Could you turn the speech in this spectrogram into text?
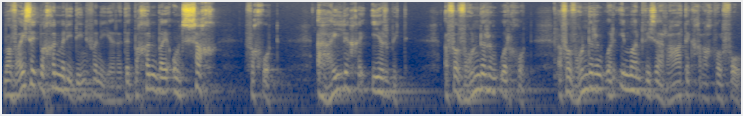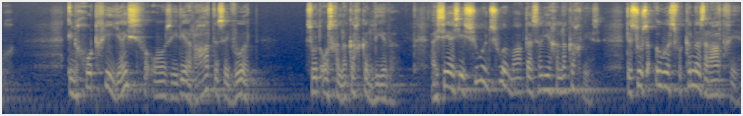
Maar wysheid begin met die dien van die Here. Dit begin by ontsag vir God, 'n heilige eerbied, 'n verwondering oor God, 'n verwondering oor iemand wie se raad ek graag wil volg. En God gee juis vir ons hierdie raad in sy woord sodat ons gelukkig kan lewe. Hy sê as jy so en so maak, dan sal jy gelukkig wees. Dis soos ouers vir kinders raad gee.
